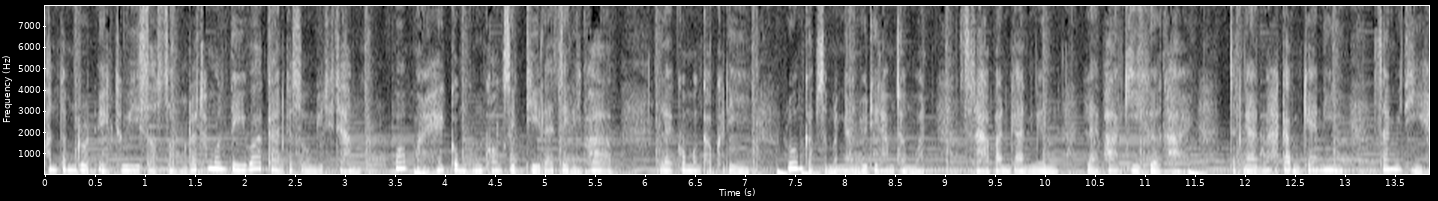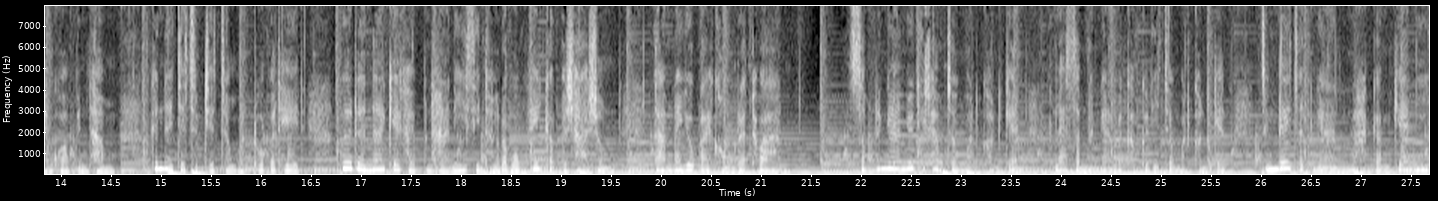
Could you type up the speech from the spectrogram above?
พันตำรวจเอกทวีสอดส่องรัฐมนตรีว่าการกระทรวงยุติธรรมมอบหมายให้กรมคุ้มครองสิทธิและเสรีภาพ และกรมบังคับคดี ร่วมกับสำนักงานยุติธรรมจังหวัด สถาบันการเงิน และภาคีเครือข่าย จัดงานมหกรรมแก้หนี้สร้างวิถีแห่งความเป็นธรรม ขึ้นใน 77 จังหวัดทั่วประเทศ เพื่อเดินหน้าแก้ไขปัญหาหนี้สินทั้งระบบให้กับประชาชน ตามนโยบายของรัฐบาลสำนักงานยุติธรรมจังหวัดขอนแก่น และสำนักงานบังคับคดีจังหวัดขอนแก่น จึงได้จัดงานมหกรรมแก้หนี้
